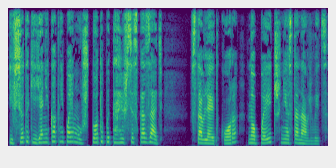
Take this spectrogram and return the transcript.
«И все таки я никак не пойму, что ты пытаешься сказать», Вставляет Кора, но Пейдж не останавливается.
